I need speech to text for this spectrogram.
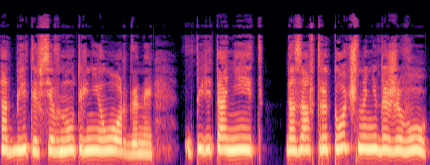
отбиты все внутренние органы, перитонит. До завтра точно не доживу».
